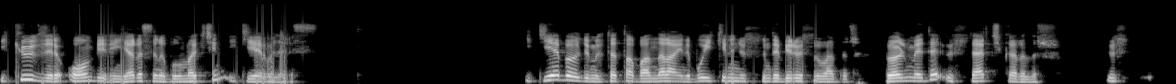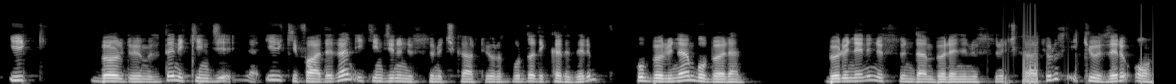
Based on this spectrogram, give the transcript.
2 üzeri 11'in yarısını bulmak için 2'ye böleriz. 2'ye böldüğümüzde tabanlar aynı. Bu 2'nin üstünde bir üssü vardır. Bölmede üstler çıkarılır. Üst, ilk böldüğümüzden ikinci, yani ilk ifadeden ikincinin üstünü çıkartıyoruz. Burada dikkat edelim. Bu bölünen bu bölen. Bölünenin üstünden bölenin üstünü çıkartıyoruz. 2 üzeri 10.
